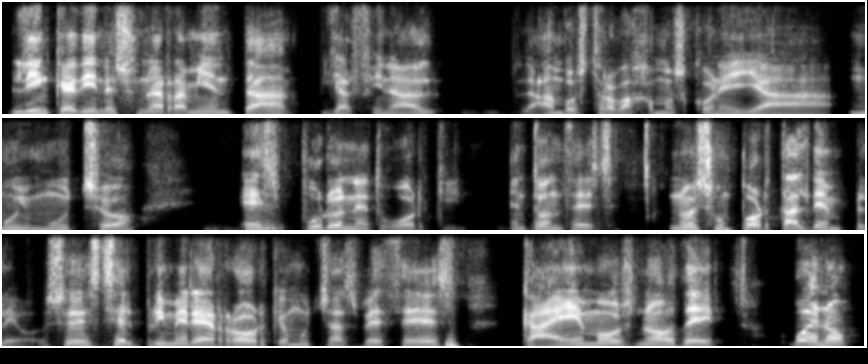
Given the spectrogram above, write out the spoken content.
LinkedIn es una herramienta y al final ambos trabajamos con ella muy mucho, es puro networking. Entonces, no es un portal de empleo. Ese es el primer error que muchas veces caemos, ¿no? De, bueno,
